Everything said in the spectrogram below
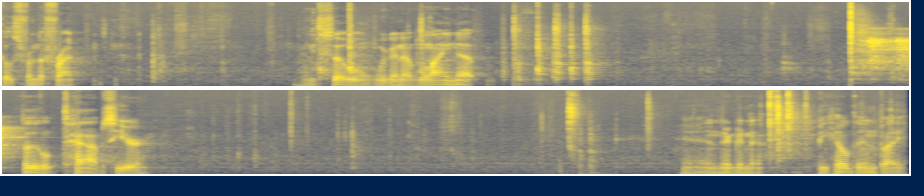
Goes from the front so we're going to line up the little tabs here. And they're going to be held in by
